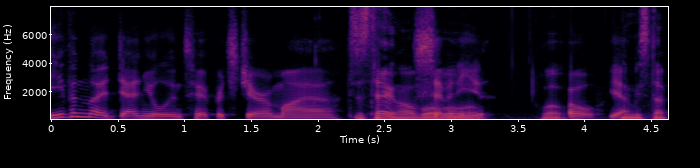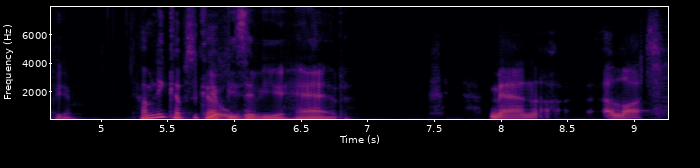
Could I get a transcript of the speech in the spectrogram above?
even though Daniel interprets Jeremiah, just hang on, whoa, seventy. Whoa, whoa. Oh yeah. Let me stop you. How many cups of coffees Yo. have you had? Man, a lot.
